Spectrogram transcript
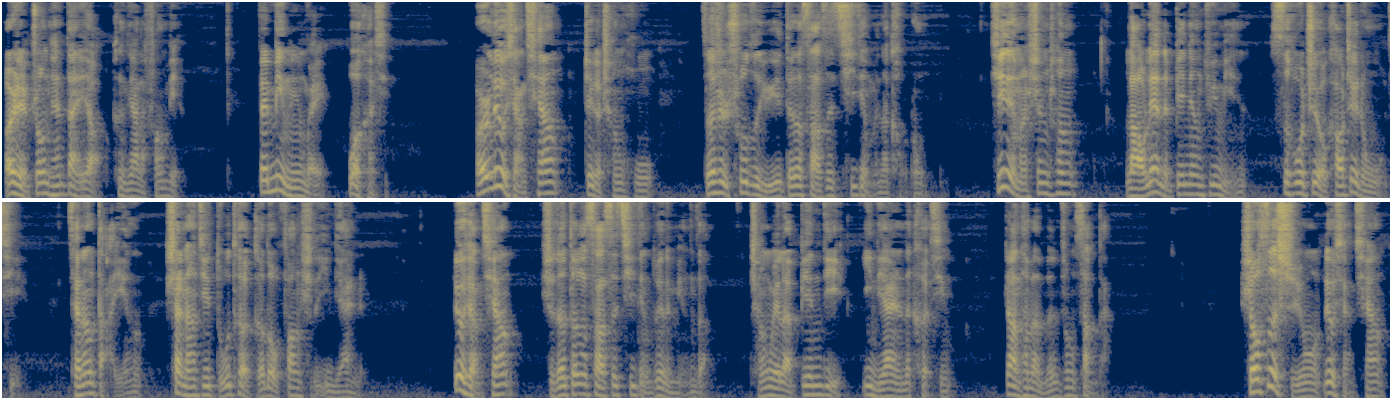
而且装填弹药更加的方便，被命名为沃克型。而六响枪这个称呼，则是出自于德克萨斯骑警们的口中。骑警们声称，老练的边疆居民似乎只有靠这种武器。才能打赢擅长其独特格斗方式的印第安人。六响枪使得德克萨斯骑警队的名字成为了边地印第安人的克星，让他们闻风丧胆。首次使用六响枪，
